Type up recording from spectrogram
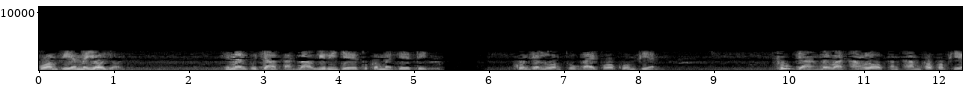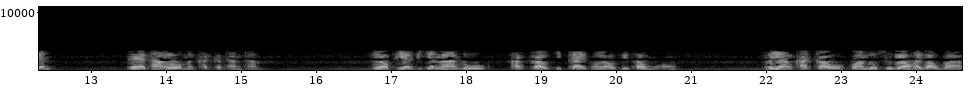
ความเพียรไม่ย่อหย่อนฉะนั้นพระเจ้าตรัสว่าวิริเยทุกขมเจติ คนจะล่วงทุกได้เพราะความเพียรทุกอย่างไม่ว่าทางโลกทางธรรมเขาก็เพียรแต่ทางโลกมันขัดกับทางธรรมเราเพียรพิจารณาดูขัดเกลาจิตใจของเราที่เศร้าหมอง พยายามขัดเกลาความรู้สึกเราให้เบาบาง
